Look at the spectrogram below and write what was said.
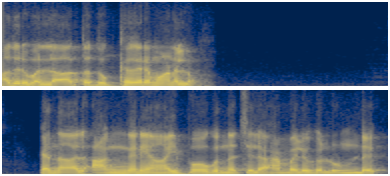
അതൊരു വല്ലാത്ത ദുഃഖകരമാണല്ലോ. എന്നാൽ അങ്ങനെ ആയിപ്പോകുന്ന ചില അമലുകളുണ്ട്.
